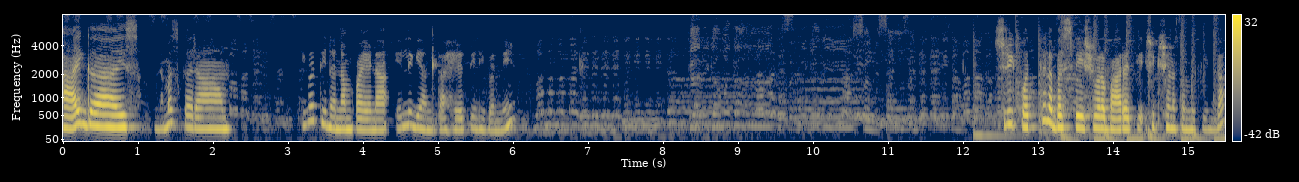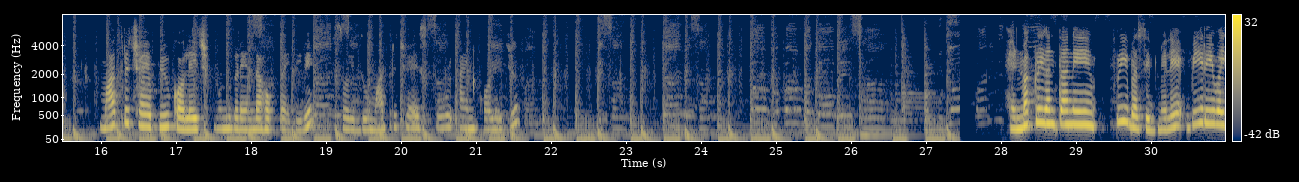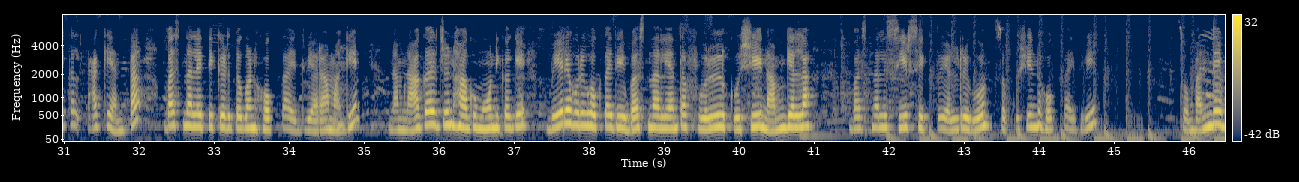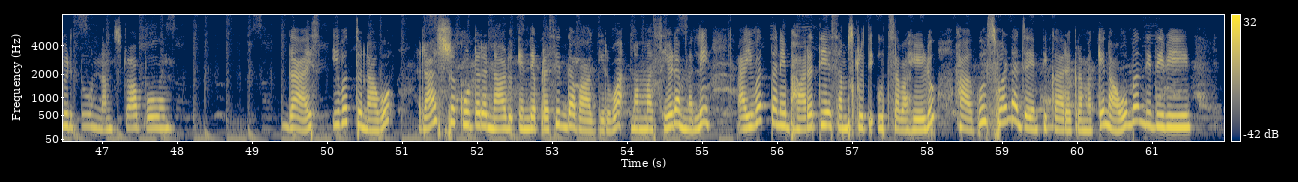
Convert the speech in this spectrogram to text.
Hi guys ನಮಸ್ಕಾರ. ಇವತ್ತಿನ ನಮ್ಮ ಪಯಣ ಎಲ್ಲಿಗೆ ಅಂತ ಹೇಳ್ತೀನಿ ಬನ್ನಿ. ಶ್ರೀ ಕೊತ್ತಲ ಬಸವೇಶ್ವರ ಭಾರತಿ ಶಿಕ್ಷಣ ಸಮಿತಿಯಿಂದ ಮಾತೃಛಾಯ ಪಿ ಯು ಕಾಲೇಜ್ ಮುಂದುಗಡೆಯಿಂದ ಹೋಗ್ತಾ ಇದ್ದೀವಿ. ಸೊ ಇದು ಮಾತೃಛಾಯ ಸ್ಕೂಲ್ ಆ್ಯಂಡ್ ಕಾಲೇಜು ಹೆಣ್ಮಕ್ಳಿಗಂತಾನೆ ಫ್ರೀ ಬಸ್ ಇದ್ಮೇಲೆ ಬೇರೆ ವೆಹಿಕಲ್ ಯಾಕೆ ಅಂತ ಬಸ್ನಲ್ಲೇ ಟಿಕೆಟ್ ತೊಗೊಂಡು ಹೋಗ್ತಾ ಇದ್ವಿ ಆರಾಮಾಗಿ. ನಮ್ಮ ನಾಗಾರ್ಜುನ್ ಹಾಗೂ ಮೋನಿಕಾಗೆ ಬೇರೆ ಊರಿಗೆ ಹೋಗ್ತಾ ಇದ್ವಿ ಬಸ್ನಲ್ಲಿ ಅಂತ ಫುಲ್ ಖುಷಿ. ನಮಗೆಲ್ಲ ಬಸ್ನಲ್ಲಿ ಸೀಟ್ ಸಿಕ್ತು ಎಲ್ರಿಗೂ. ಸೊ ಖುಷಿಯಿಂದ ಹೋಗ್ತಾ ಇದ್ವಿ. ಸೊ ಬಂದೇ ಬಿಡ್ತು. ನಮ್ಮ ಸ್ಟಾಪು ಗಾಯ್ಸ್ ಇವತ್ತು ನಾವು ರಾಷ್ಟ್ರಕೂಟರ ನಾಡು ಎಂದೇ ಪ್ರಸಿದ್ಧವಾಗಿರುವ ನಮ್ಮ ಸೇಡಂನಲ್ಲಿ ಐವತ್ತನೇ ಭಾರತೀಯ ಸಂಸ್ಕೃತಿ ಉತ್ಸವ ಹೇಳು ಹಾಗೂ ಸ್ವರ್ಣ ಜಯಂತಿ ಕಾರ್ಯಕ್ರಮಕ್ಕೆ ನಾವು ಬಂದಿದ್ದೀವಿ.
